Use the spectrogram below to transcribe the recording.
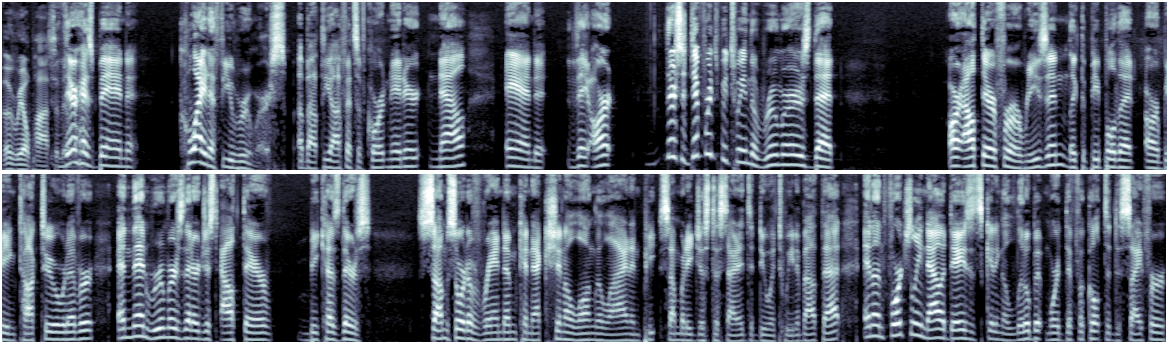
a real possibility. There has been quite a few rumors about the offensive coordinator now, and they aren't. There's a difference between the rumors that are out there for a reason, like the people that are being talked to or whatever, and then rumors that are just out there because there's some sort of random connection along the line and pe- somebody just decided to do a tweet about that. And unfortunately, nowadays it's getting a little bit more difficult to decipher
